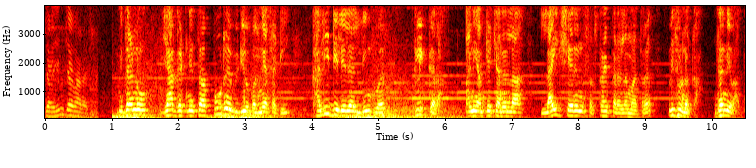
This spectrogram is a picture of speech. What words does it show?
जय हिंद जय महाराष्ट्र. मित्रांनो या घटनेचा पूर्ण व्हिडिओ बघण्यासाठी खाली दिलेल्या लिंकवर क्लिक करा आणि आमच्या चॅनलला लाईक शेअर आणि सबस्क्राईब करायला मात्र विसरू नका. धन्यवाद.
